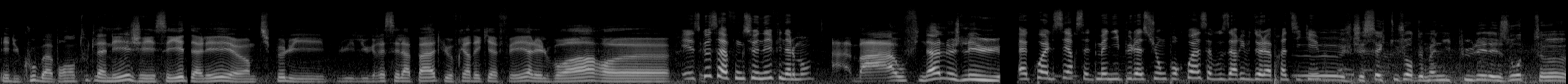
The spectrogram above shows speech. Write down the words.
Et du coup, bah, pendant toute l'année, j'ai essayé d'aller euh, un petit peu lui, lui, lui graisser la patte, lui offrir des cafés, aller le voir. euh. Et Est-ce que ça a fonctionné finalement? Ah, bah, au final, je l'ai eu. À quoi elle sert cette manipulation? Pourquoi ça vous arrive de la pratiquer? Euh, J'essaye toujours de manipuler les autres euh,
